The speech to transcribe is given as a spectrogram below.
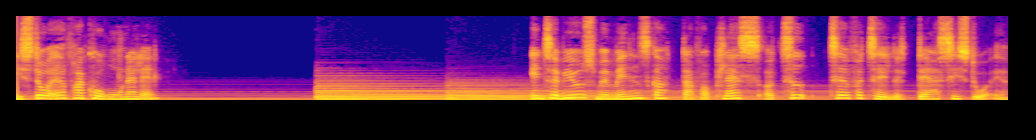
Historier fra Coronaland. Interviews med mennesker, der får plads og tid til at fortælle deres historie.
